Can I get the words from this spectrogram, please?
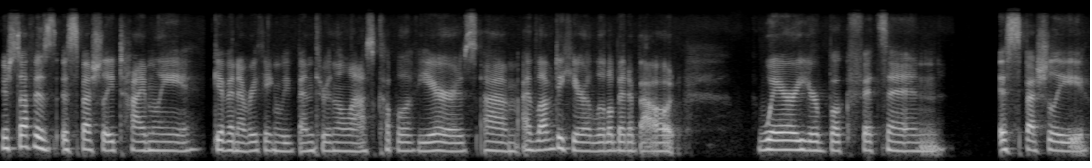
Your stuff is especially timely given everything we've been through in the last couple of years. Um, I'd love to hear a little bit about where your book fits in, especially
